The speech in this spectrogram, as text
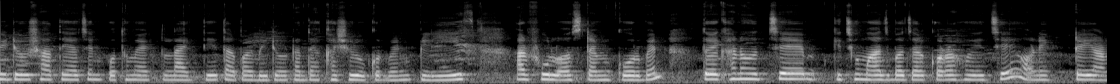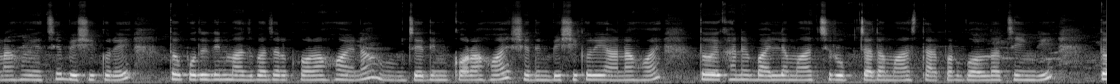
ভিডিওর সাথে আছেন, প্রথমে একটা লাইক দিয়ে তারপর ভিডিওটা দেখা শুরু করবেন প্লিজ আর ফুল ওয়াচ টাইম করবেন। তো এখানে হচ্ছে কিছু মাছ বাজার করা হয়েছে, অনেকটাই আনা হয়েছে বেশি করে। তো প্রতিদিন মাছ বাজার করা হয় না, যেদিন করা হয় সেদিন বেশি করে আনা হয়। তো এখানে বাইলা মাছ, রূপচাঁদা মাছ, তারপর গলদা চিংড়ি তো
